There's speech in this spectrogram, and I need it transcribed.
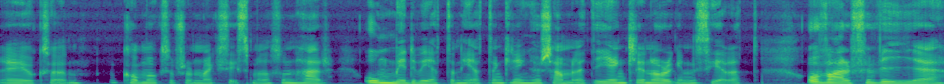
är också en, kommer också från marxismen. Alltså den här omedvetenheten kring hur samhället egentligen är organiserat och varför vi är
